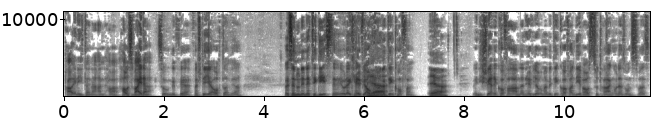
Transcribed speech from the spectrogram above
brauche ich nicht deine Hand, hau- haus weiter, so ungefähr. Verstehe ich auch dann, ja. Das ist ja nur eine nette Geste. Oder ich helfe ja auch Ja. immer mit den Koffern. Ja. Wenn die schwere Koffer haben, dann helfe ich auch immer mit den Koffern, die rauszutragen oder sonst was.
